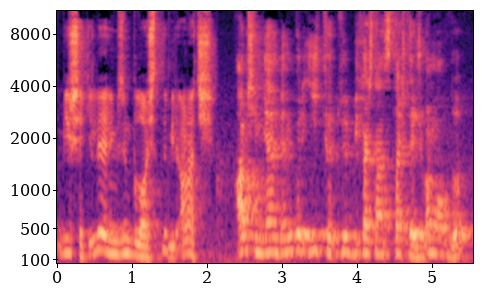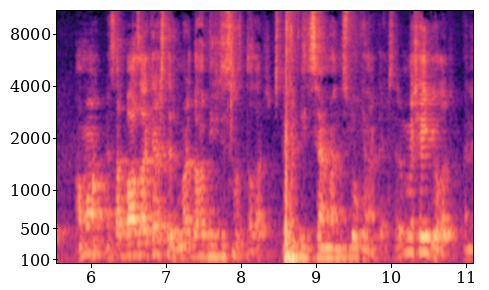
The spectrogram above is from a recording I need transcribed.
bir şekilde elimizin bulaştığı bir araç. Abi şimdi yani benim böyle iyi kötü birkaç tane staj tecrübem oldu. Ama mesela bazı arkadaşlarım var daha birinci sınıftalar. İşte bilgisayar mühendisliği okuyan arkadaşlarım ve şey diyorlar hani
